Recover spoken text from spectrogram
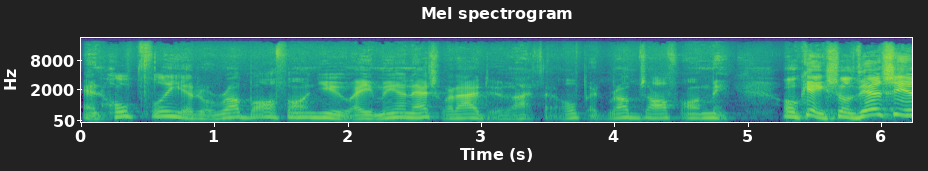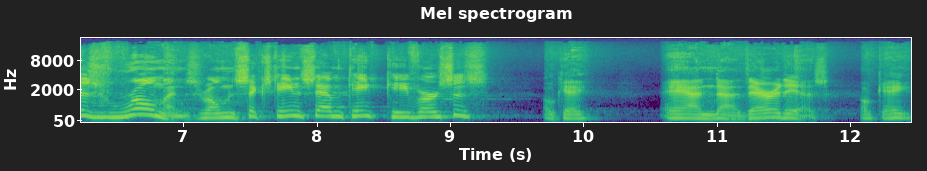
And hopefully it'll rub off on you. Amen. That's what I do. I hope it rubs off on me. Okay, so this is Romans, Romans 16 17, key verses. Okay, and uh, there it is. Okay,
